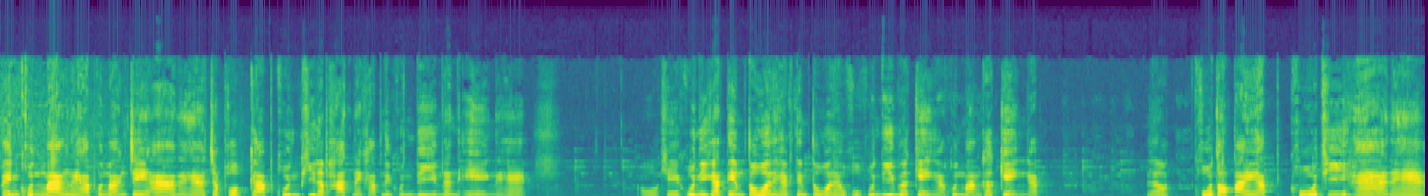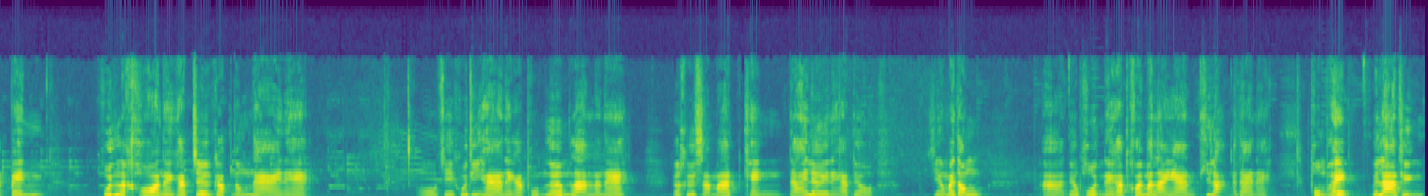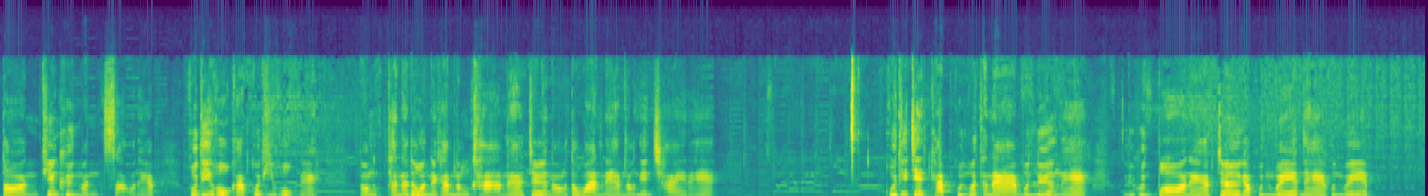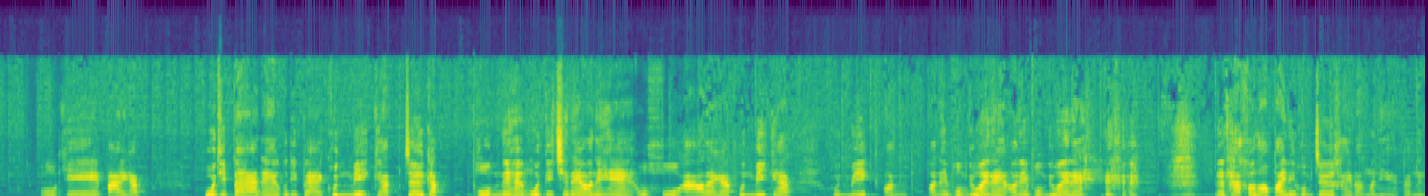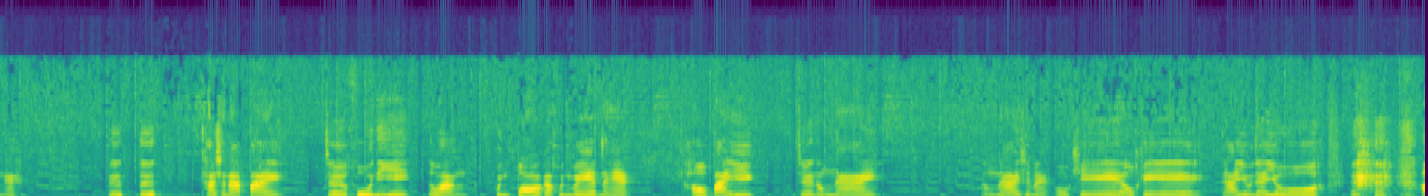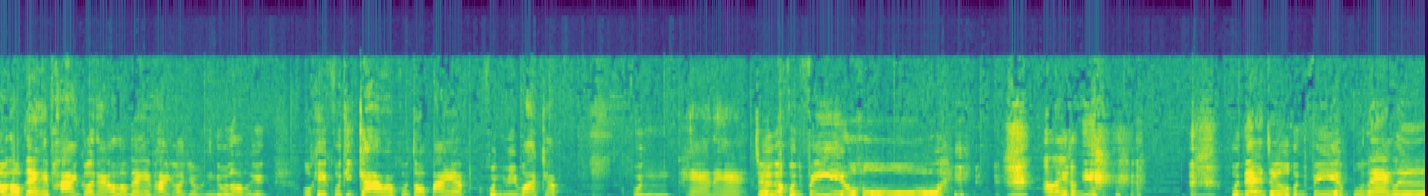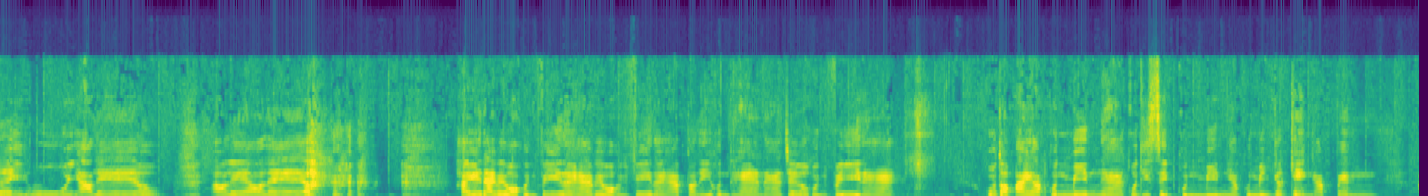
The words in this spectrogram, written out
เป็นคุณมังนะครับ คุณมัง JR นะฮะ จะพบกับคุณพีรพัฒน์นะครับ หรือคุณดีมนั่นเองนะฮะ โอเคคู่นี้ก็เตรียมตัวนะครับ เตรียมตัวนะ โอ้โห คุณดีมก็เก่งครับ คุณมังก็เก่งครับ แล้วคู่ต่อไปครับ คู่ที่ 5 นะฮะ เป็น คุณละครนะครับเจอกับน้องนายนะฮะโอเคคู่ที่5นะครับผมเริ่มรันแล้วนะก็คือสามารถแข่งได้เลยนะครับ เดี๋ยวยังไม่ต้องอ่าเดี๋ยวผลนะครับ ค่อยมารายงานทีหลังก็ได้นะ ผมให้เวลาถึงตอนเที่ยงคืนวันเสาร์นะครับ คู่ที่ 6 ครับ คู่ที่ 6 นะน้องธนดลนะครับน้องขามนะฮะเจอกับน้องตะวันนะครับ น้องเด่นชัยนะฮะคู่ที่ 7 ครับ คุณวัฒนาบุญเรืองนะฮะหรือคุณปอนะครับ เจอกับคุณเวฟนะฮะคุณเวฟโอเคไปครับ คู่ที่8นะฮะคู่ที่ 8 คุณมิกครับเจอกับผมนะฮะมูติชแนลนะฮะโอ้โหเอาเลยครับคุณมิกครับคุณมิกอ่อนอ่อนให้ผมด้วยนะอ่อนให้ผมด้วยนะ แล้วถ้าเข้ารอบไปนี่ผมเจอใครบ้างวะเนี่ยแป๊บหนึ่งนะตึ๊ดตึ๊ดถ้าชนะไป เจอคู่นี้ระหว่างคุณปอกับคุณเวฟนะฮะเข้าไปอีกเจอน้องนาย น้องนายใช่ไหมโอเคโอเค ได้อยู่ได้อยู่ เอารอบแรกให้ผ่านก่อนนะเอารอบแรกให้ผ่านก่อนอย่าเพิ่งดูรอบอื่น โอเค คู่ที่ 9 ครับคู่ต่อไปครับ คุณวิวัฒครับ คุณแทนนะฮะ เจอกับคุณฟี่โอ้โห อะไรครับเนี่ยคุณแทนเจอกับคุณฟี่ครับคู่แรกเลยอุ้ยเอาแล้วเอาแล้วเอาแล้วใครก็ได้ไปบอกคุณฟี่หน่อยฮะไปบอกคุณฟี่หน่อยครับ ตอนนี้คุณแทนนะฮะเจอกับคุณฟี่นะฮะ คู่ต่อไปครับคุณมิ้นนะฮะคู่ที่ 10 คุณมิ้นครับคุณมิ้นก็เก่งครับเป็น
